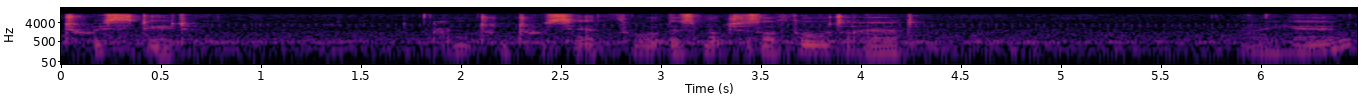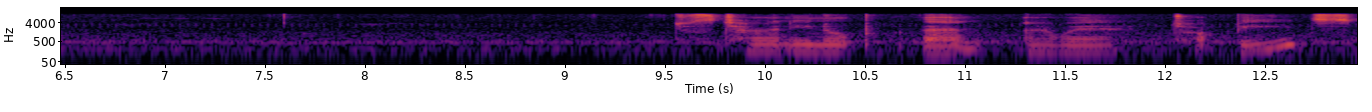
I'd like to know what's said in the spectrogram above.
twisted. I haven't untwisted I thought as much as I thought I had. There we go. Just tightening up then our top beads.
